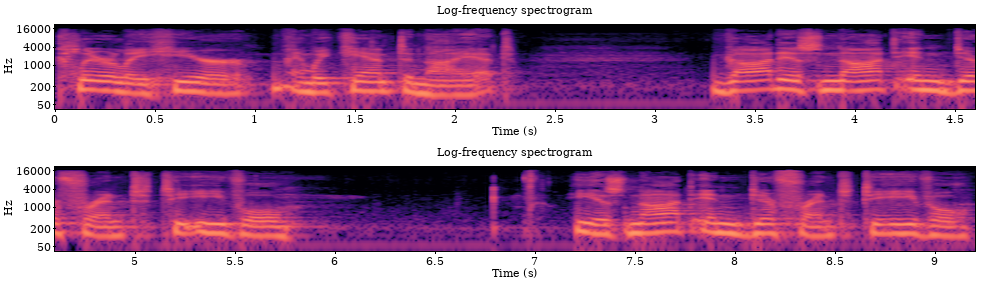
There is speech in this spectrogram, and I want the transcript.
clearly here, and we can't deny it. God is not indifferent to evil. He is not indifferent to evil.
